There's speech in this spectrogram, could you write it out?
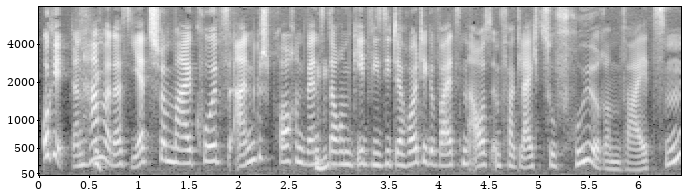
Okay, dann haben wir das jetzt schon mal kurz angesprochen, wenn es mhm. darum geht, wie sieht der heutige Weizen aus im Vergleich zu früherem Weizen.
